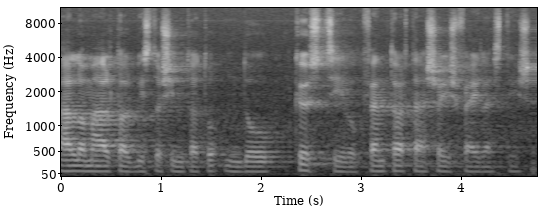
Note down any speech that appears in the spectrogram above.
állam által biztosítandó közcélok fenntartása és fejlesztése.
